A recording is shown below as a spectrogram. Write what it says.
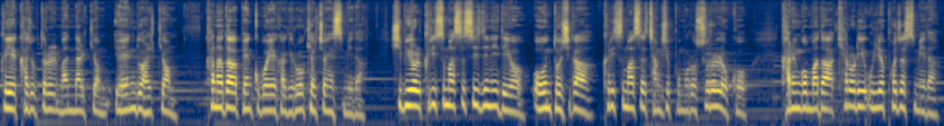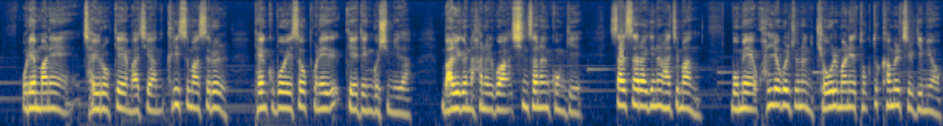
그의 가족들을 만날 겸 여행도 할 겸 카나다 밴쿠버에 가기로 결정했습니다. 12월 크리스마스 시즌이 되어 온 도시가 크리스마스 장식품으로 술을 놓고 가는 곳마다 캐롤이 울려 퍼졌습니다. 오랜만에 자유롭게 맞이한 크리스마스를 밴쿠버에서 보내게 된 것입니다. 맑은 하늘과 신선한 공기, 쌀쌀하기는 하지만 몸에 활력을 주는 겨울만의 독특함을 즐기며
